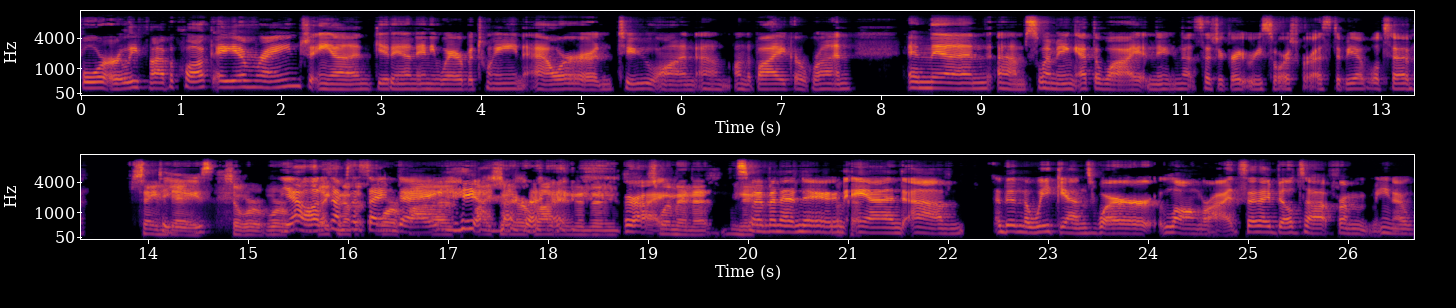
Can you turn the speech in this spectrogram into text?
four, early five o'clock a.m. range and get in anywhere between hour and two on um, on the bike or run. And then um, swimming at the Y at noon. That's such a great resource for us to be able to same day. Use. So we're we're yeah, a lot of times the same day. Five, yeah, right. running and then right. swimming at noon. swimming at noon, okay. and um, and then the weekends were long rides. So they built up from, you know,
